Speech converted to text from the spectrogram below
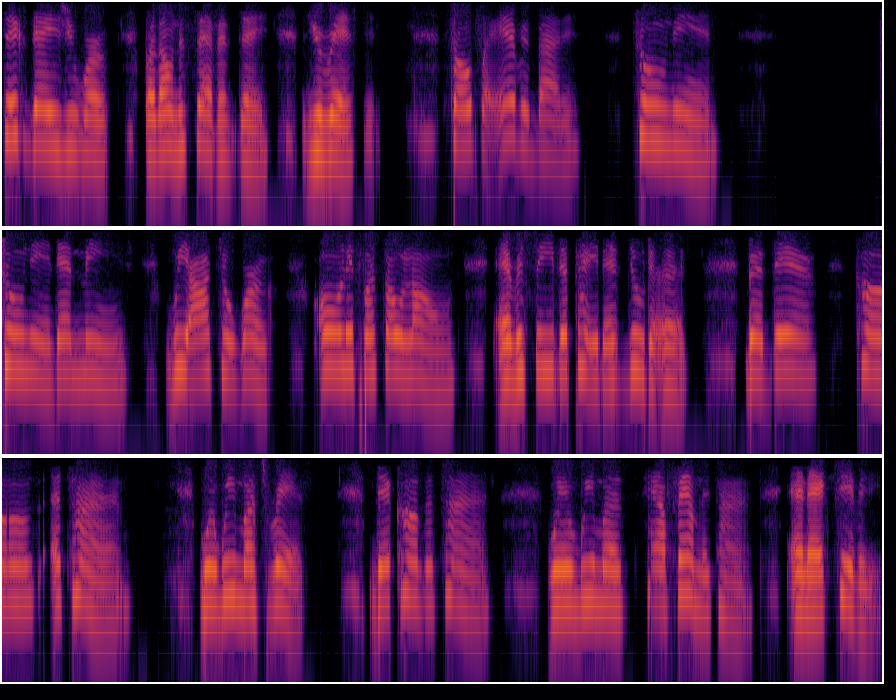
six days you work, but on the seventh day you rested. So for everybody, tune in. Tune in. That means we are to work only for so long and receive the pay that's due to us. But there comes a time when we must rest. There comes a time when we must have family time and activities.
